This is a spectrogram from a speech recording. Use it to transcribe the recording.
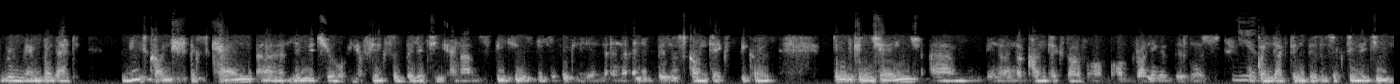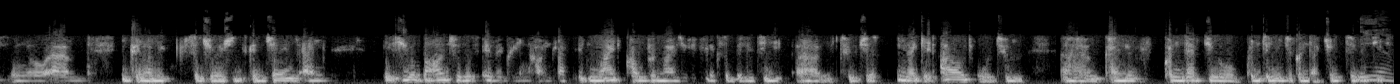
remember that these contracts can uh, limit your, your flexibility, and I'm speaking specifically in, in, in a business context because things can change, um, you know, in the context of, of, of running a business Yeah. or conducting business activities. You know, um, economic situations can change, and if you're bound to this evergreen contract, it might compromise your flexibility um, to just either get out or to um, kind of conduct your continue to conduct your activities. Yeah.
